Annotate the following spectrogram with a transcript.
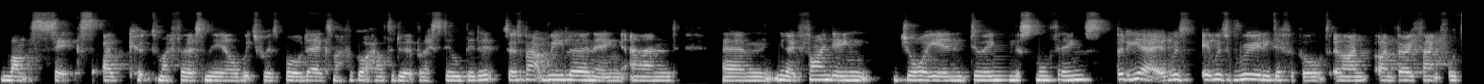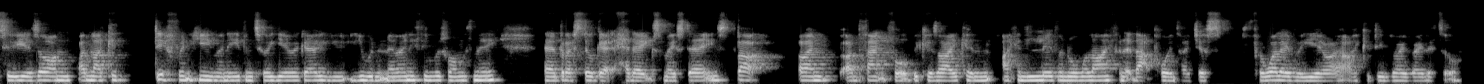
month six, I cooked my first meal, which was boiled eggs, and I forgot how to do it, but I still did it. So it's about relearning and um, you know finding joy in doing the small things. But yeah, it was it was really difficult, and I'm I'm very thankful. Two years on, I'm like a different human even to a year ago. You you wouldn't know anything was wrong with me, uh, but I still get headaches most days. But I'm I'm thankful because I can I can live a normal life, and at that point, I just for well over a year I, I could do very very little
